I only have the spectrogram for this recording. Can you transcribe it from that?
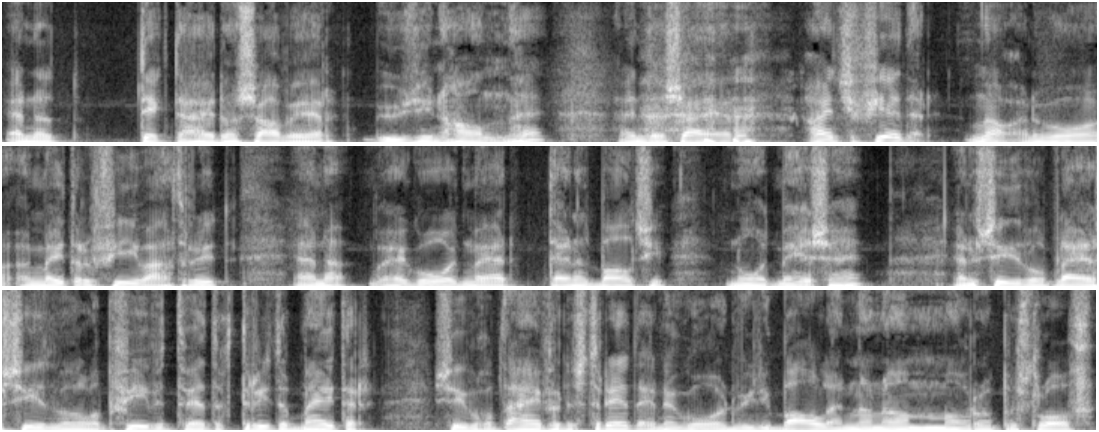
En dat tikte hij dan zo weer u zijn hand. Hè? En dan zei hij, eindje verder. Nou, en dan gewoon een meter of vier achteruit. En dan uh, hoorde meer, tennisbaltje, nooit mis. Hè? En dan zie je wel op lijst, zie je wel op 24, 30 meter. Zie je op het eind van de strijd. En dan hoorden we die bal. En dan nam hem maar op een slof.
